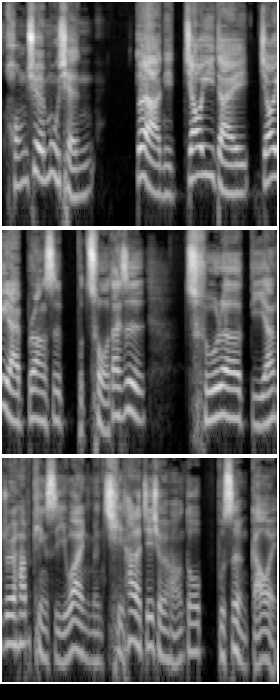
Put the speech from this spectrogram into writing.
红雀目前，对啊，你交易来交易来 Brown 是不错，但是除了 DeAndre Hopkins 以外，你们其他的接球员好像都不是很高 诶。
